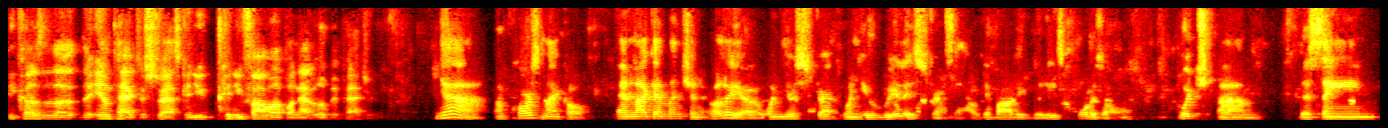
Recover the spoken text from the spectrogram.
because of the, the impact of stress. Can you can you follow up on that a little bit, Patrick? Yeah, of course, Michael. And like I mentioned earlier, when you're stressed, when you really stress out, your body releases cortisol, which um, the same.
